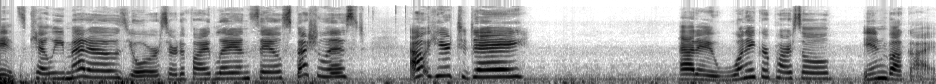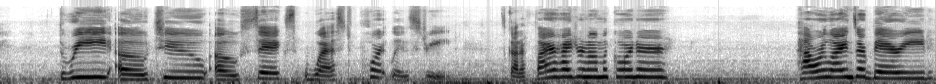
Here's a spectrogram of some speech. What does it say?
It's Kelly Meadows, your certified land sales specialist, out here today at a one acre parcel in Buckeye, 30206 West Portland Street. It's got a fire hydrant on the corner, power lines are buried,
